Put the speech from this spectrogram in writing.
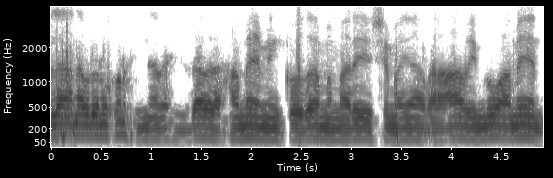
لا أنا أقول نكون إحنا بحزب رحمة من كودا من مريش ما يا بلعاب أمين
